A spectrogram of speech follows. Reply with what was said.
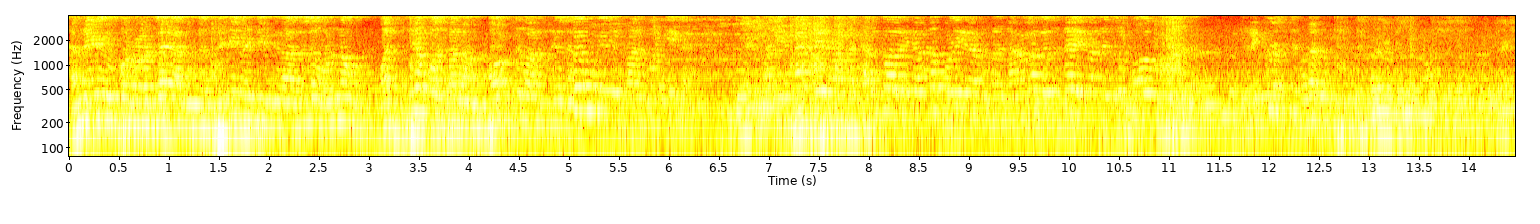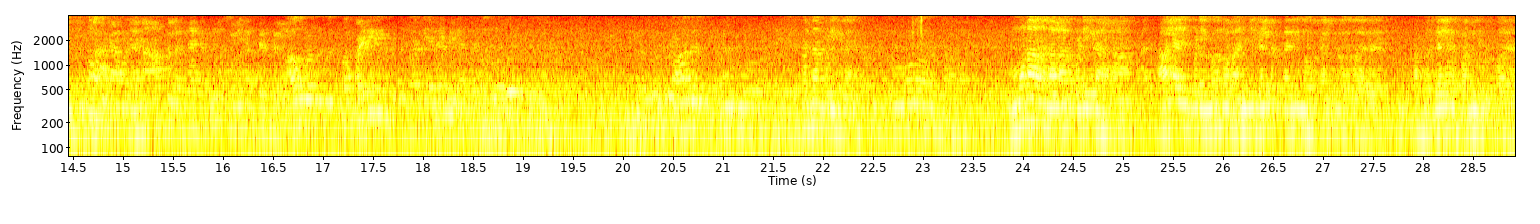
கண்ணாடி உப்பு ரோட்ல அந்த பெரிய வண்டி இருக்குது அதுல ஒன்றும் வருஷம் போகிறது வரது முடியல சார் வண்டியில நாங்களாம் விவசாயிகள் அந்த இதில் போக ரிக்வஸ்ட் சார் அவங்களுக்கு படிக்கிறது இப்பதான் படிக்கிறாங்க மூணாவது நாளாக படிக்கிறாங்களா காலேஜ் படிக்கும்போது ஒரு அஞ்சு கல்ல தள்ளி ஒரு கல்வி வருவார் நம்ம கல்வி பண்ணி கொடுப்பாரு.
